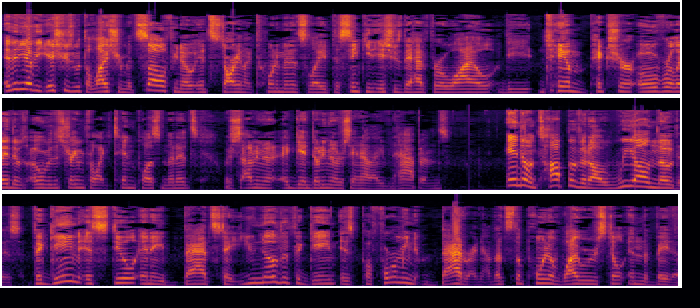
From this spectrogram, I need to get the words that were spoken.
And then you have the issues with the live stream itself. You know, it's starting like 20 minutes late. The syncing issues they had for a while. The damn picture overlay that was over the stream for like 10 plus minutes, which I don't even, again, don't even understand how that even happens. And on top of it all, we all know this. The game is still in a bad state. You know that the game is performing bad right now. That's the point of why we were still in the beta.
